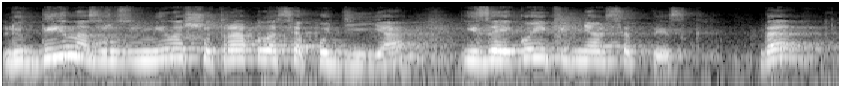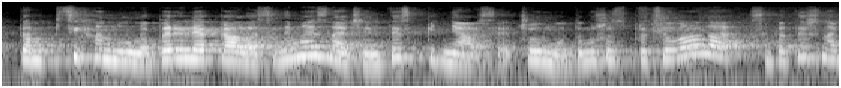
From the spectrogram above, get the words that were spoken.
Людина зрозуміла, що трапилася подія, із-за якої піднявся тиск. Да? Там психанула, перелякалася, немає значення, тиск піднявся. Чому? Тому що спрацювала симпатична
